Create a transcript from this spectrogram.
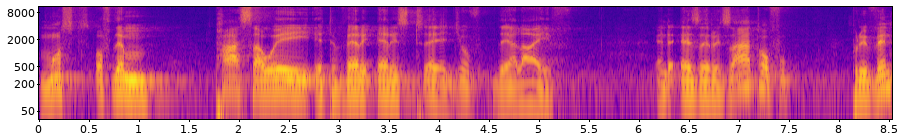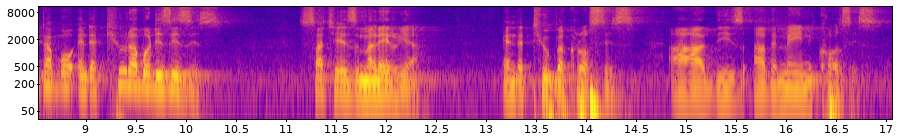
Most of them pass away at a very early stage of their life. And as a result of preventable and curable diseases, such as malaria and tuberculosis, uh, these are the main causes.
